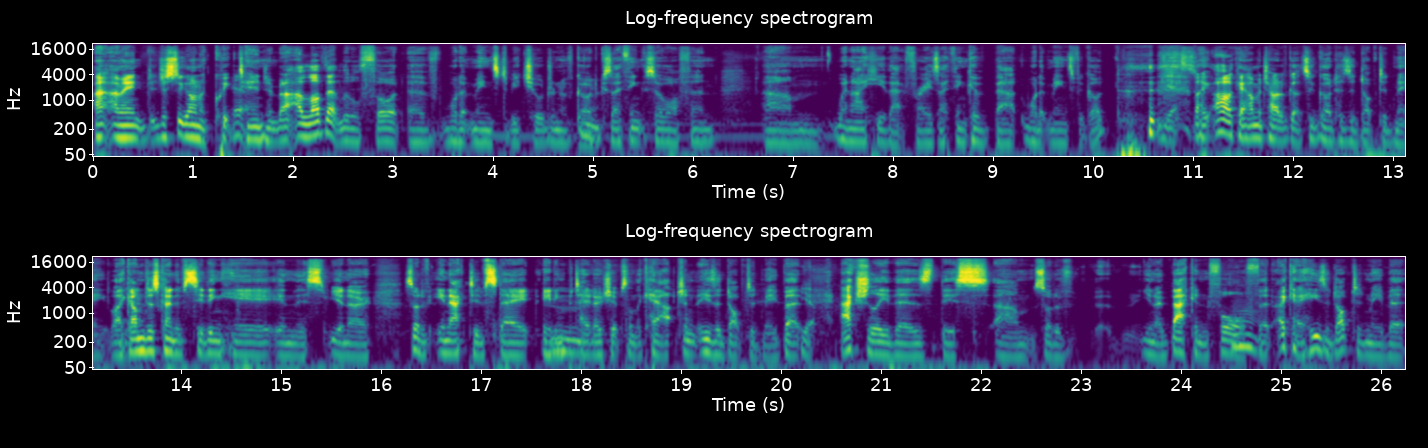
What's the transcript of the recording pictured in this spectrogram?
I, I mean, just to go on a quick Yeah. tangent, but I love that little thought of what it means to be children of Mm. God because I think so often um, when I hear that phrase, I think about what it means for God. Yes. like, oh, okay, I'm a child of God, so God has adopted me. Like, I'm just kind of sitting here in this, you know, sort of inactive state, eating potato chips on the couch, and He's adopted me. But Mm. Yep. actually, there's this um, sort of you know back and forth Mm. that okay he's adopted me but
